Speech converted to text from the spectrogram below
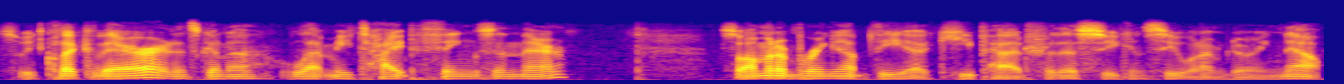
So we click there and it's going to let me type things in there. So I'm going to bring up the uh, keypad for this so you can see what I'm doing. Now,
